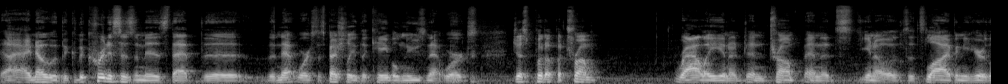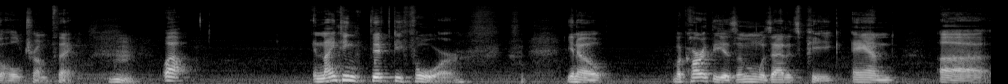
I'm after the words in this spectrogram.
I I know the, the criticism is that the the networks, especially the cable news networks, just put up a Trump rally and, and Trump, and it's you know it's, it's live and you hear the whole Trump thing. Well, in 1954, you know, McCarthyism was at its peak, and uh,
